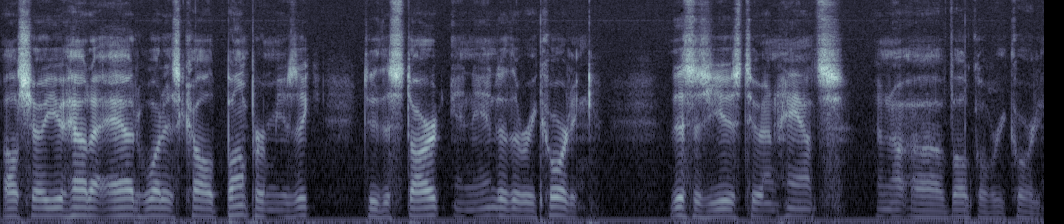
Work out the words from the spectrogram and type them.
I'll show you how to add what is called bumper music to the start and end of the recording. This is used to enhance a uh, vocal recording.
